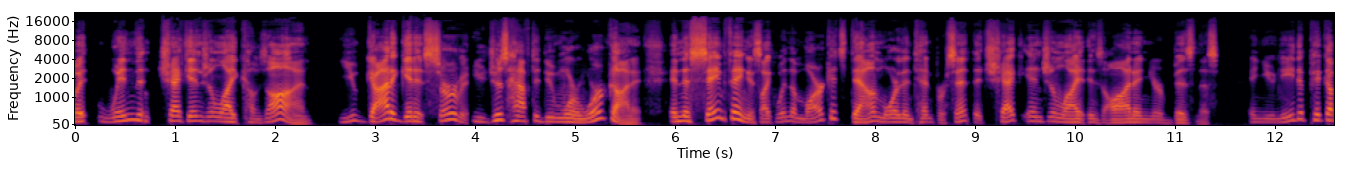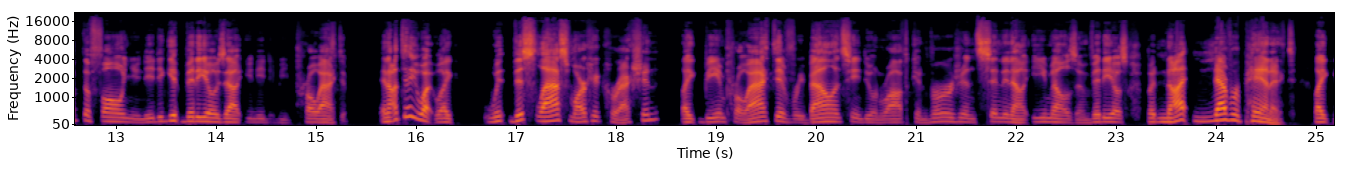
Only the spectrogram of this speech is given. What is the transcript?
But when the check engine light comes on, you got to get it serviced. You just have to do more work on it. And the same thing is like when the market's down more than 10%, the check engine light is on in your business. And you need to pick up the phone, you need to get videos out, you need to be proactive. And I'll tell you what, like with this last market correction, like being proactive, rebalancing, doing Roth conversions, sending out emails and videos, but not never panicked. Like,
